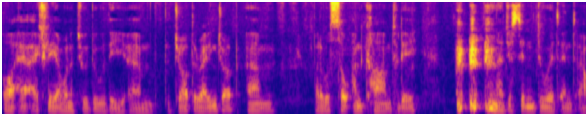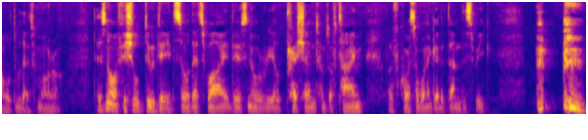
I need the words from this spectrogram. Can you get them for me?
or I, actually I wanted to do the um, the job the writing job. Um, but I was so uncalm today I just didn't do it and I will do that tomorrow there's no official due date, so that's why there's no real pressure in terms of time. But of course, I want to get it done this week. mm.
